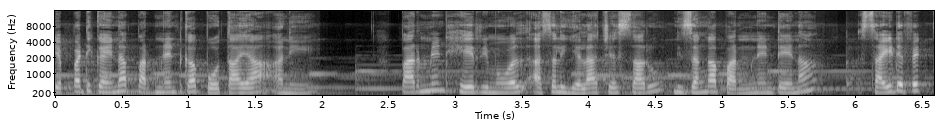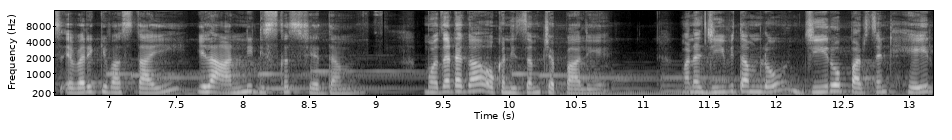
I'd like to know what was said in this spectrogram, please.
ఎప్పటికైనా పర్మనెంట్గా పోతాయా అని. పర్మనెంట్ హెయిర్ రిమూవల్ అసలు ఎలా చేస్తారు? నిజంగా పర్మనెంటేనా? సైడ్ ఎఫెక్ట్స్ ఎవరికి వస్తాయి? ఇలా అన్ని డిస్కస్ చేద్దాం. మొదటగా ఒక నిజం చెప్పాలి. మన జీవితంలో zero percent hair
